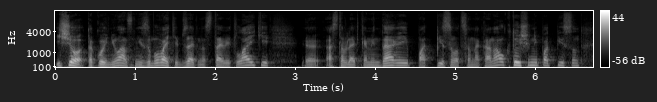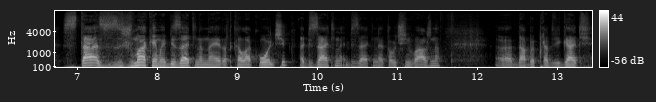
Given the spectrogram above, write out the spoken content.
еще такой нюанс. Не забывайте обязательно ставить лайки, э, оставлять комментарии, подписываться на канал, кто еще не подписан. Ста жмакаем обязательно на этот колокольчик. Обязательно, обязательно. Это очень важно, э, дабы продвигать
